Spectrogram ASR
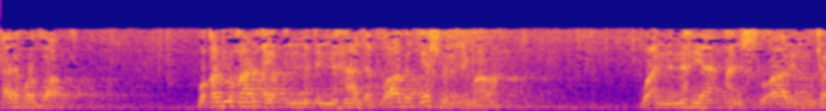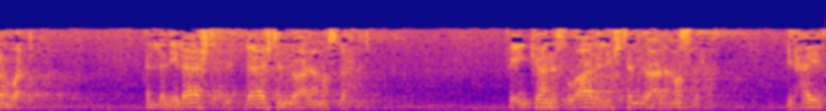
هذا هو الضابط. وقد يقال إن, إن هذا الضابط يشمل الإمارة وأن النهي عن السؤال المجرد الذي لا لا يشتمل على مصلحة. فإن كان سؤالا يشتمل على مصلحة بحيث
